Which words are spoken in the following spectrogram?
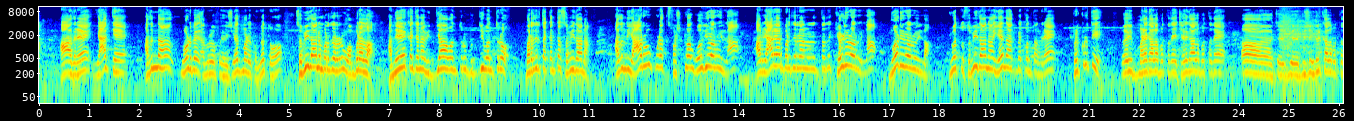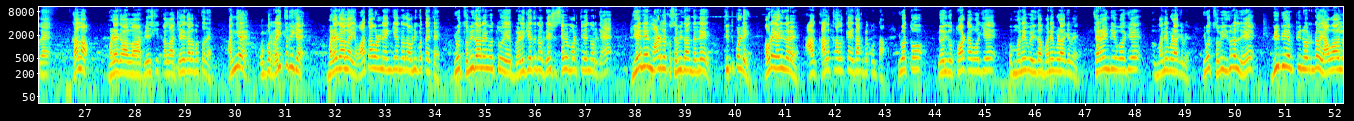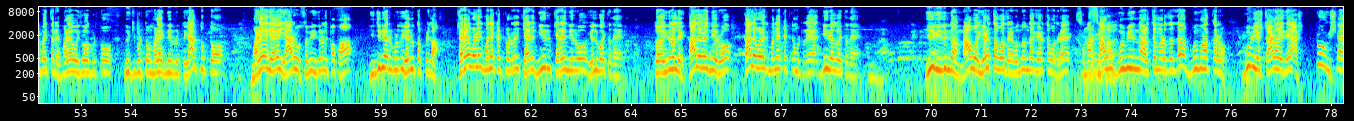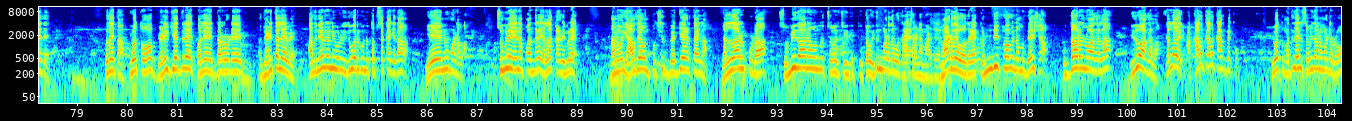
ಆದರೆ ಯಾಕೆ? ಅದನ್ನು ನೋಡಬೇಕು ಅವರು ಇದು ಮಾಡಬೇಕು. ಇವತ್ತು ಸಂವಿಧಾನ ಬರೆದಿರೋರು ಒಬ್ಬರಲ್ಲ ಅನೇಕ ಜನ ವಿದ್ಯಾವಂತರು ಬುದ್ಧಿವಂತರು ಬರೆದಿರ್ತಕ್ಕಂಥ ಸಂವಿಧಾನ. ಅದನ್ನು ಯಾರೂ ಕೂಡ ಸ್ಪಷ್ಟವಾಗಿ ಓದಿರೋರು ಇಲ್ಲ. ಅವ್ರು ಯಾರ್ಯಾರು ಬರೆದಿರೋಂಥದ್ದು ಕೇಳಿರೋರು ಇಲ್ಲ ನೋಡಿರೋರು ಇಲ್ಲ. ಇವತ್ತು ಸಂವಿಧಾನ ಏನಾಗಬೇಕು ಅಂತಂದರೆ ಪ್ರಕೃತಿ ಮಳೆಗಾಲ ಬರ್ತದೆ, ಚಳಿಗಾಲ ಬರ್ತದೆ ಬಿಸಿ ಇದ್ರ ಕಾಲ ಬರ್ತದೆ, ಕಾಲ, ಮಳೆಗಾಲ, ಬೇಸಿಗೆ ಕಾಲ, ಚಳಿಗಾಲ ಬರ್ತದೆ. ಹಂಗೆ ಒಬ್ಬ ರೈತನಿಗೆ ಮಳೆಗಾಲ ವಾತಾವರಣ ಹೆಂಗೆ ಅನ್ನೋದು ಅವನಿಗೆ ಗೊತ್ತೈತೆ ಇವತ್ತು ಸಂವಿಧಾನ ಇವತ್ತು ಎ- ಬೆಳಿಗ್ಗೆ ಎದ್ದು ನಾವು ದೇಶ ಸೇವೆ ಮಾಡ್ತೀವಿ ಅನ್ನೋರಿಗೆ ಏನೇನು ಮಾಡಬೇಕು ಸಂವಿಧಾನದಲ್ಲಿ ತಿದ್ದುಪಡಿ, ಅವರೇ ಹೇಳಿದ್ದಾರೆ, ಆ ಕಾಲ ಕಾಲಕ್ಕೆ ಇದಾಗಬೇಕು ಅಂತ. ಇವತ್ತು, ಇದು ತೋಟ ಹೋಗಿ ಮನೆಗೂ, ಇದು ಮನೆಗಳಾಗಿವೆ. ಚರಂಡಿ ಹೋಗಿ ಮನೆಗಳಾಗಿವೆ. ಇವತ್ತು ಸವಿ ಇದರಲ್ಲಿ ಬಿ ಬಿ ಎಂ ಪಿನವ್ರನ್ನ ಯಾವಾಗಲೂ ಬೈತಾರೆ. ಮಳೆ ಇದು ಹೋಗ್ಬಿಡ್ತು ನುಗ್ಗಿಬಿಡ್ತು ಮಳೆಗೆ ನೀರು ನುಗ್ತು ಯಾಕೆ ನುಗ್ತು ಮಳೆಗೆ ಯಾರು ಸವಿ ಇದರಲ್ಲಿ ಪಾಪ ಇಂಜಿನಿಯರ್ಗಳದ್ದು ಏನೂ ತಪ್ಪಿಲ್ಲ. ಕೆರೆ ಒಳಗೆ ಮನೆ ಕಟ್ಕೊಂಡ್ರೆ ಕೆರೆ ನೀರು ಕೆರೆ ನೀರು ಎಲ್ಲಿಗೋಯ್ತದೆ ತೊ ಇದರಲ್ಲಿ ಕಾಲುವೆ ನೀರು ಕಾಲೆ ಒಳಗೆ ಮನೆ ಕಟ್ಕೊಂಬಿಟ್ರೆ ನೀರು ಎಲ್ಲಿ ಹೋಯ್ತದೆ? ಈಗ ಇದನ್ನ ನಾವು ಹೇಳ್ತಾ ಹೋದ್ರೆ ಒಂದೊಂದಾಗಿ ಹೇಳ್ತಾ ಹೋದ್ರೆ ಸುಮಾರು ನಾವು. ಭೂಮಿಯನ್ನು ಅಳತೆ ಮಾಡೋದ್ರಿಂದ ಭೂಮಾಕರು. ಭೂಮಿ ಎಷ್ಟು ಆಳ ಇದೆ ಅಷ್ಟು ವಿಷಯ ಇದೆ. ಗೊತ್ತಾಯ್ತಾ? ಇವತ್ತು ಬೆಳಿಗ್ಗೆ ಎದ್ರೆ ಕೊಲೆ ದರೋಡೆ ನಡೀತಲೇ ಇವೆ. ಅದನ್ನೇನೋ ನೀವು ಇದುವರೆಗೂ ತಪ್ಸಕ್ಕಾಗ್ಯದ? ಏನೂ ಮಾಡಲ್ಲ. ಸುಮ್ಮನೆ ಏನಪ್ಪ ಅಂದರೆ ಎಲ್ಲ ಇವರೇ. ನಾನು ಯಾವುದೇ ಒಂದು ಪಕ್ಷದ ಬಗ್ಗೆ ಹೇಳ್ತಾ ಇಲ್ಲ. ಎಲ್ಲರೂ ಕೂಡ ಸಂವಿಧಾನವನ್ನು ಇದು ಇದನ್ನು ಇದನ್ನ ಮಾಡದೆ ಹೋದ್ರೆ ಆಚರಣೆ ಮಾಡದೆ ಮಾಡದೆ ಹೋದರೆ ಖಂಡಿತವಾಗೂ ನಮ್ಮ ದೇಶ ಉದ್ಧಾರನೂ ಆಗಲ್ಲ ಇದು ಆಗಲ್ಲ. ಎಲ್ಲ ಆ ಕಾಲ ಕಾಲಕ್ಕೆ ಆಗಬೇಕು. ಇವತ್ತು ಮೊದಲೇನು ಸಂವಿಧಾನ ಮಾಡಿದ್ರು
